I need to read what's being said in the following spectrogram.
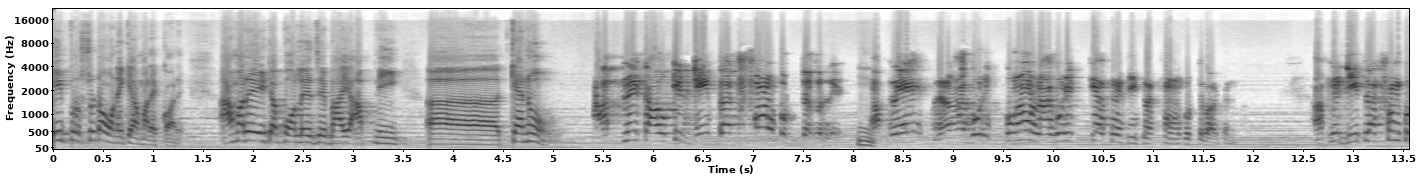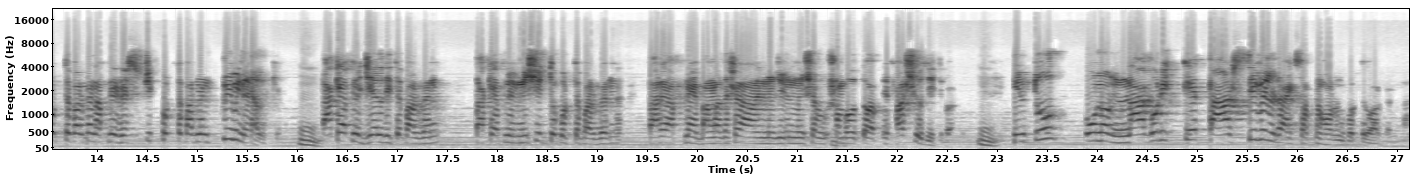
এই প্রশ্নটা অনেকে আমারে করে। আমারে এটা বলে যে ভাই আপনি কেন? আপনি কাউকে ডিপ্ল্যাটফর্ম করতে হলে আপনি নাগরিক কোন নাগরিককে আপনি ডিপ্ল্যাটফর্ম করতে পারবেন। আপনি ডিপ্ল্যাটফর্ম করতে পারবেন আপনি রেস্ট্রিক্ট করতে পারবেন ক্রিমিনালকে তাকে আপনি জেল দিতে পারবেন। তাকে আপনি নিষিদ্ধ করতে পারবেন তারে আপনি বাংলাদেশের আইন জন্য সম্ভবত আপনি ফাঁসিও দিতে পারবেন। কিন্তু কোন নাগরিককে তার সিভিল রাইটস আপনি হরণ করতে পারবেন না।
